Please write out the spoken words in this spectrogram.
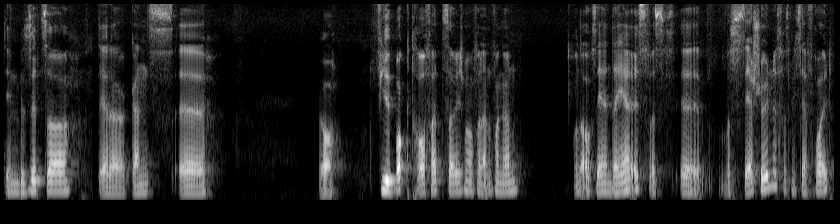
den Besitzer, der da ganz äh, ja, viel Bock drauf hat, sage ich mal, von Anfang an. Und auch sehr hinterher ist, was, äh, was sehr schön ist, was mich sehr freut.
